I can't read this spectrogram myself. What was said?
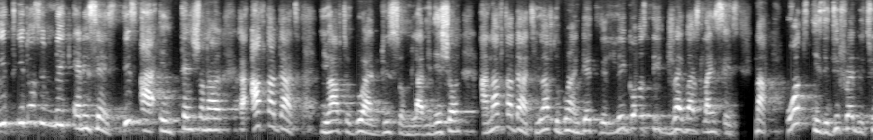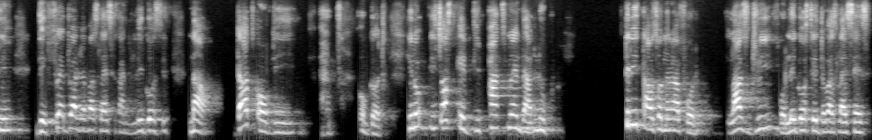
it, it doesn't make any sense. These are intentional. After that, you have to go and do some lamination. And after that, you have to go and get the Lagos State driver's license. Now, what is the difference between the federal driver's license and the Lagos State? Now, that of the, oh God, you know, it's just a department that look, 3,000 naira for last three for Lagos State driver's license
